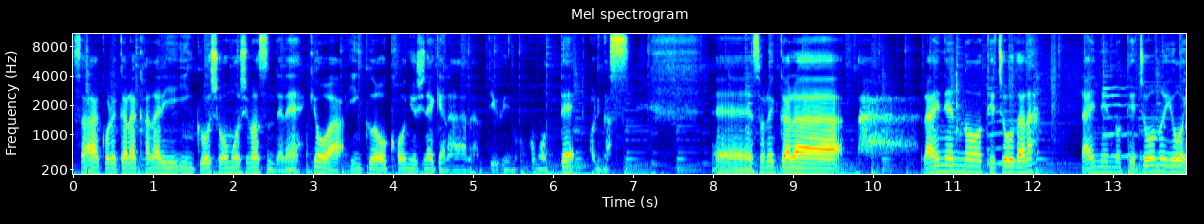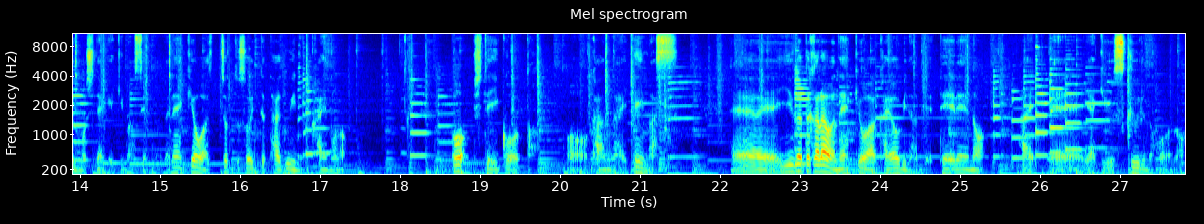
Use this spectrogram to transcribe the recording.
さあ、これからかなりインクを消耗しますんでね、今日はインクを購入しなきゃな、なんていうふうにも思っております。えー、それから来年の手帳だな。来年の手帳の用意もしなきゃいけませんのでね。今日はちょっとそういった類の買い物をしていこうと考えています、えー、夕方からはね今日は火曜日なんで定例の、はいえー、野球スクールの方の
